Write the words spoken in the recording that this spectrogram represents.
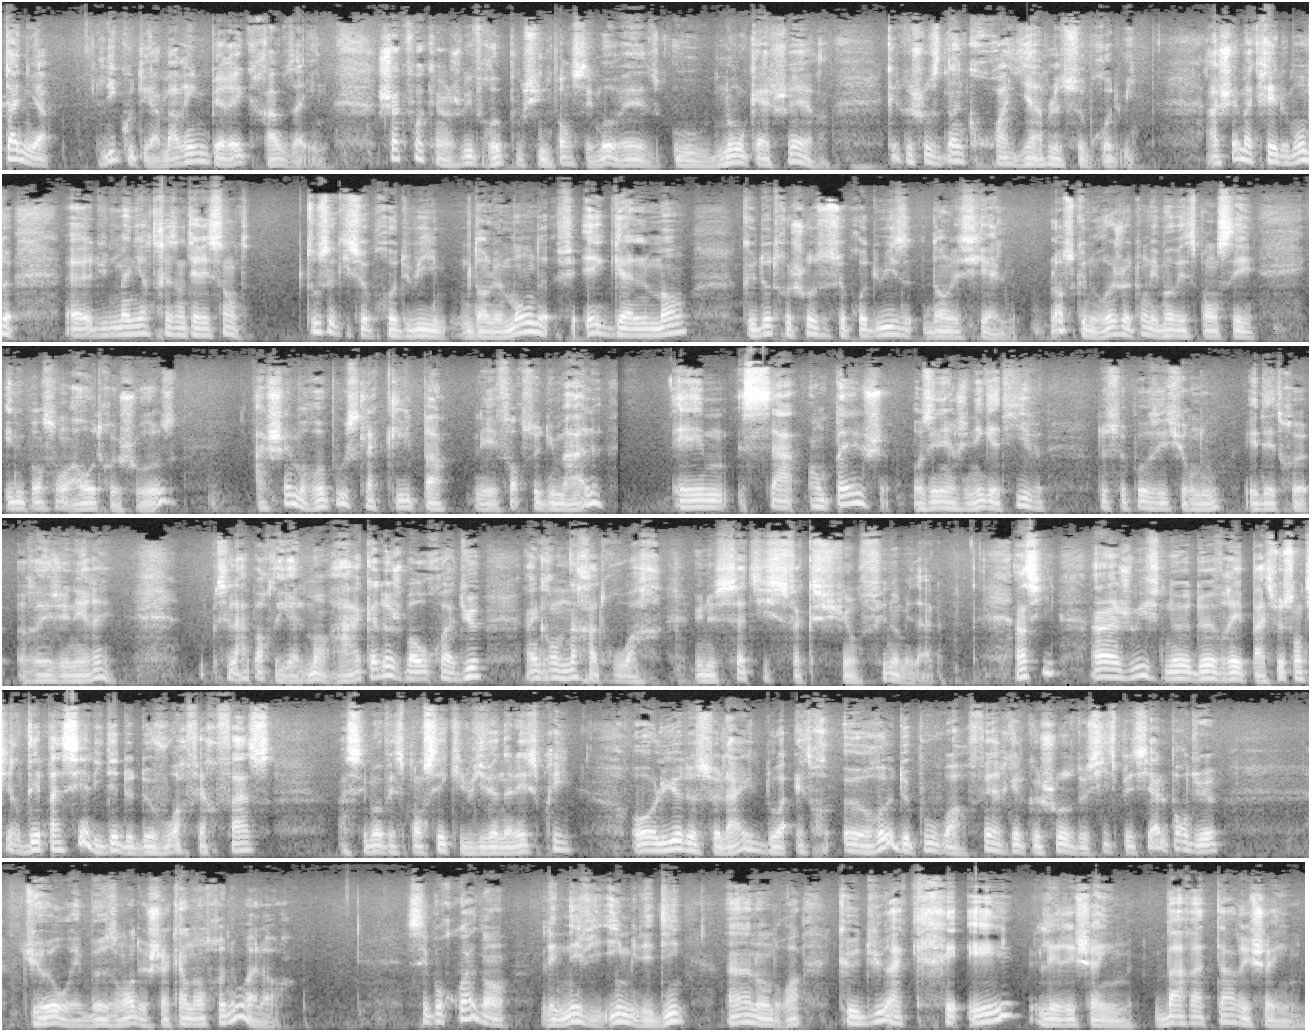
Tania, l'écouter à Marim Perek Ravzaïn. Chaque fois qu'un juif repousse une pensée mauvaise ou non cachère, quelque chose d'incroyable se produit. Hachem a créé le monde euh, d'une manière très intéressante tout ce qui se produit dans le monde fait également que d'autres choses se produisent dans le ciel. Lorsque nous rejetons les mauvaises pensées et nous pensons à autre chose, Hachem repousse la clipa, les forces du mal, et ça empêche aux énergies négatives de se poser sur nous et d'être régénérées. Cela apporte également à Akadosh Baruch à Dieu un grand nachatrouach, une satisfaction phénoménale. Ainsi, un juif ne devrait pas se sentir dépassé à l'idée de devoir faire face à ces mauvaises pensées qui lui viennent à l'esprit. Au lieu de cela, il doit être heureux de pouvoir faire quelque chose de si spécial pour Dieu. Dieu aurait besoin de chacun d'entre nous alors. C'est pourquoi dans les Nevi'im, il est dit à un endroit que Dieu a créé les Réchaïm, Barata Réchaïm.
